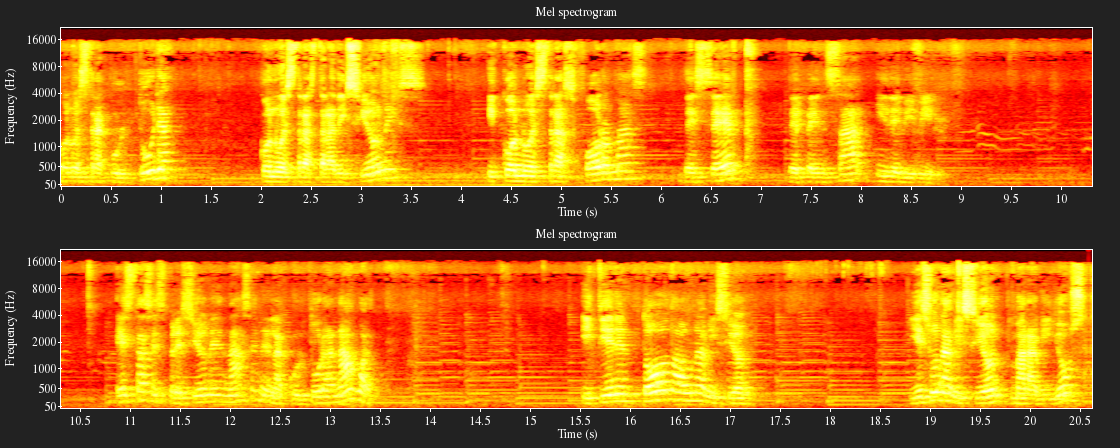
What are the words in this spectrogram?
con nuestra cultura, con nuestras tradiciones y con nuestras formas de ser, de pensar y de vivir. Estas expresiones nacen en la cultura náhuatl y tienen toda una visión. Y es una visión maravillosa.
